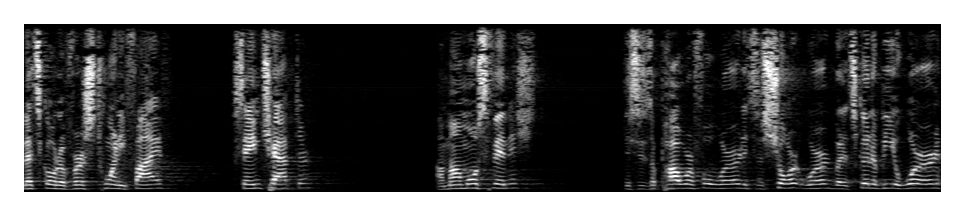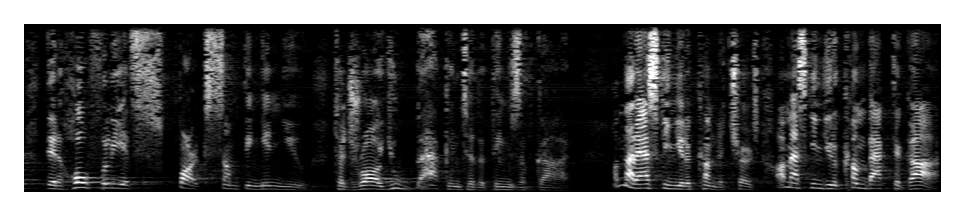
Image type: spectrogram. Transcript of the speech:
Let's go to verse 25, same chapter. I'm almost finished. This is a powerful word. It's a short word, but it's going to be a word that hopefully it sparks something in you to draw you back into the things of God. I'm not asking you to come to church. I'm asking you to come back to God.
